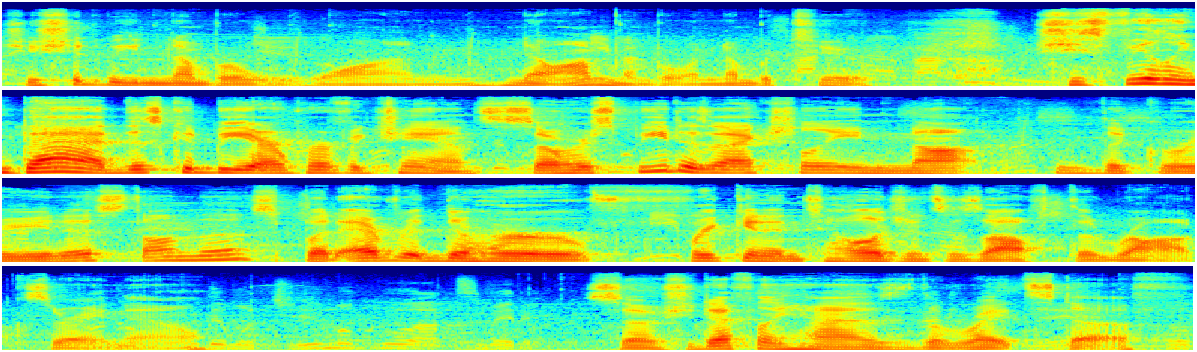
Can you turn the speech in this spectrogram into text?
She should be number one. No, I'm number one. Number two. She's feeling bad. This could be our perfect chance. So her speed is actually not the greatest on this, but every her freaking intelligence is off the rocks right now. So she definitely has the right stuff.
